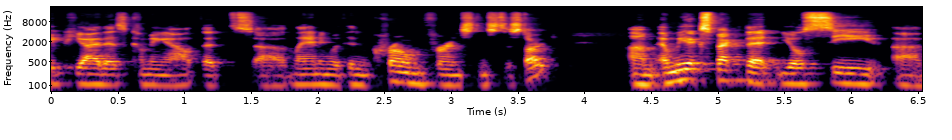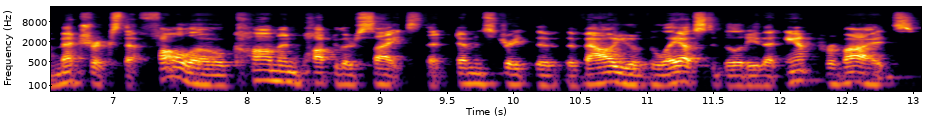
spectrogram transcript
API that's coming out that's uh, landing within Chrome, for instance, to start. Um, and we expect that you'll see uh, metrics that follow common popular sites that demonstrate the, the value of the layout stability that AMP provides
